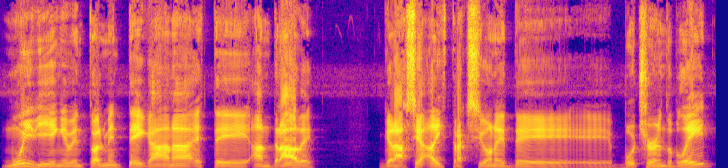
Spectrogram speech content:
muy bien. Eventualmente gana este Andrade gracias a distracciones de eh, Butcher and the Blade.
